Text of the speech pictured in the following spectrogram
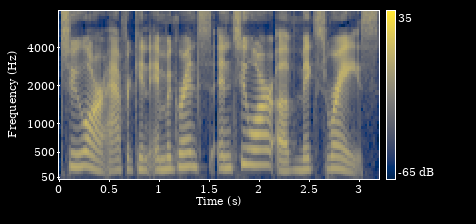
two are African immigrants, and two are of mixed race.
